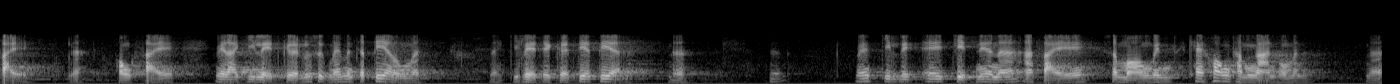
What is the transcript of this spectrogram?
ใสนะผ่องใส เวลากิเลสเกิดรู้สึกไหมมันจะเตี้ยลงมานะกิเลสจะเกิดเตี้ยเตี้ยนะเมื่อกิเลสเอจิตเนี่ยนะอาศัยสมองเป็นแค่ห้องทำงานของมันนะ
